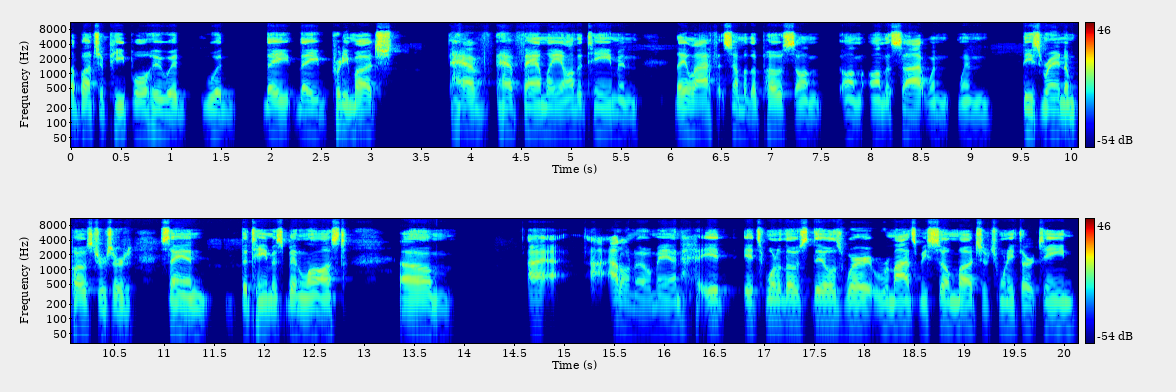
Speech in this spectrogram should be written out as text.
a bunch of people who would would they they pretty much have have family on the team and they laugh at some of the posts on on on the site when when these random posters are saying the team has been lost. Um, I I don't know, man. It it's one of those deals where it reminds me so much of 2013,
